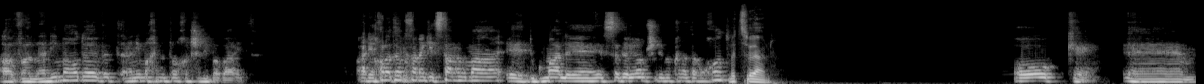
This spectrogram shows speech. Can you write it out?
אבל אני מאוד אוהב את, אני מכין את האוכל שלי בבית. אני יכול לתת לך נגיד סתם דוגמה, אה, דוגמה לסדר יום שלי מבחינת ארוחות? מצוין. אוקיי. אמ,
